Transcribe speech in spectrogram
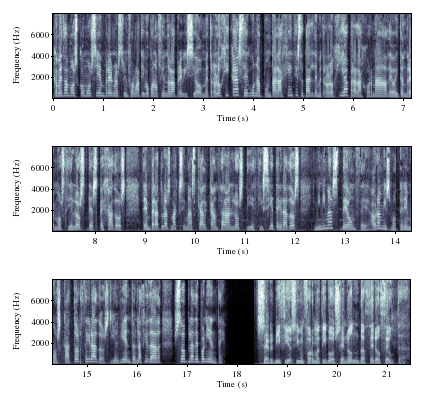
Y comenzamos, como siempre, nuestro informativo conociendo la previsión meteorológica. Según apunta la Agencia Estatal de Meteorología, para la jornada de hoy tendremos cielos despejados, temperaturas máximas que alcanzarán los 17 grados y mínimas de 11. Ahora mismo tenemos 14 grados y el viento en la ciudad sopla de poniente. Servicios informativos en Onda Cero Ceuta.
